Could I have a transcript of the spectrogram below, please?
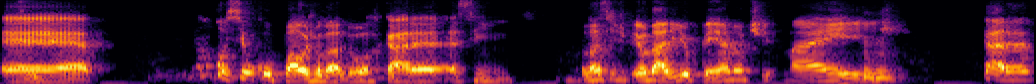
É, eu não consigo culpar o jogador, cara. Assim, lance de, eu daria o pênalti, mas uhum cara,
